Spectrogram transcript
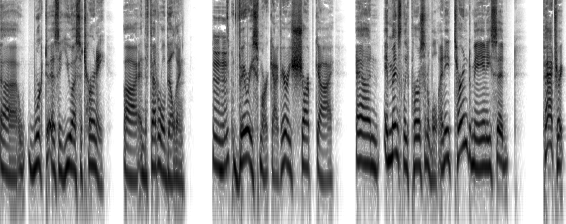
uh, worked as a U.S. attorney uh, in the federal building. hmm Very smart guy, very sharp guy, and immensely personable. And he turned to me and he said, "Patrick,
